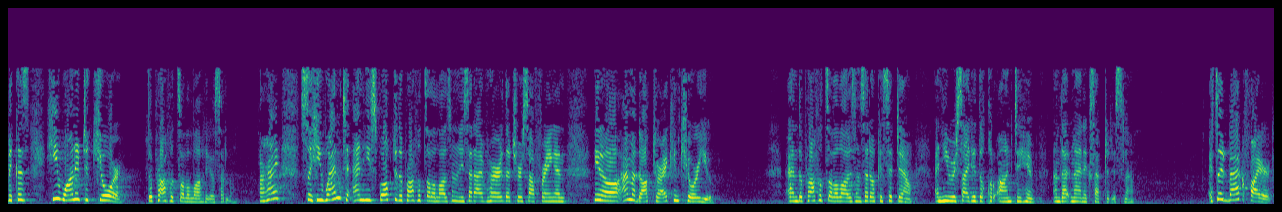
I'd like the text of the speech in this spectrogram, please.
Because he wanted to cure the Prophet sallallahu alaihi wasallam. Alright? So he went and he spoke to the Prophet ﷺ and he said, I've heard that you're suffering and, you know, I'm a doctor, I can cure you. And the Prophet ﷺ said, okay, sit down. And he recited the Quran to him and that man accepted Islam. So it backfired.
